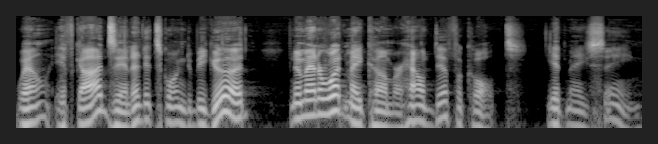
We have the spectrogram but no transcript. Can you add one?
Well, if God's in it, it's going to be good, no matter what may come or how difficult it may seem.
